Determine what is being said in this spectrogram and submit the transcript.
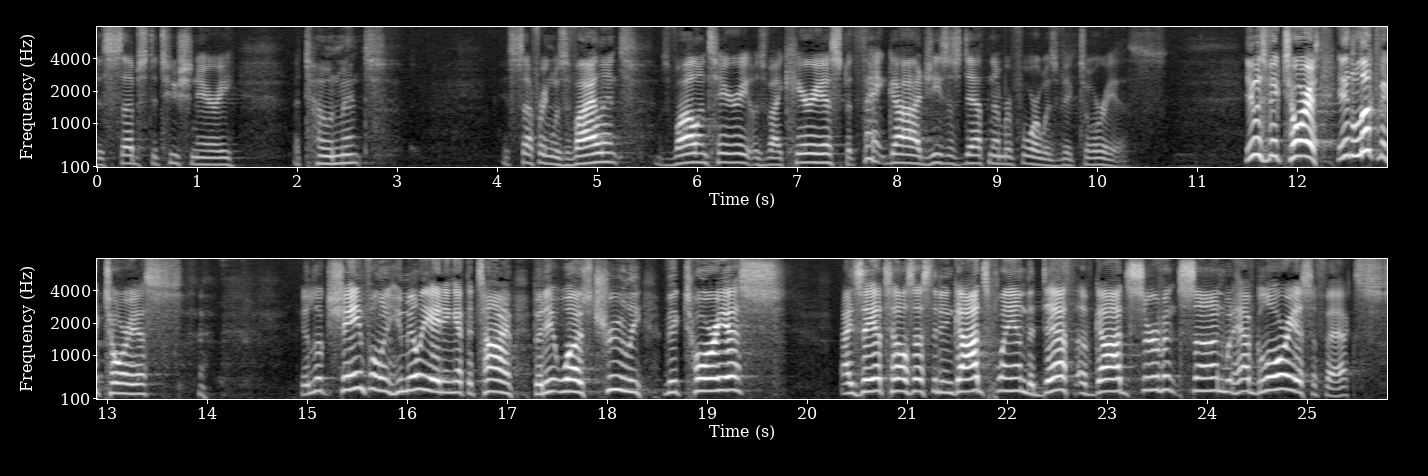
this substitutionary atonement. His suffering was violent, it was voluntary, it was vicarious, but thank God Jesus' death, number four, was victorious. It was victorious. It didn't look victorious. It looked shameful and humiliating at the time, but it was truly victorious. Isaiah tells us that in God's plan, the death of God's servant son would have glorious effects.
